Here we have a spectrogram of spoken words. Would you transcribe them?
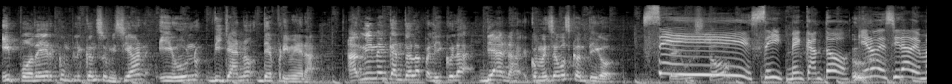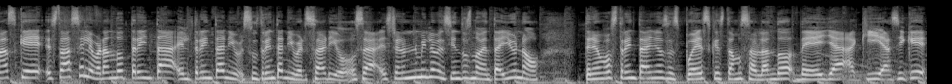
Y poder cumplir con su misión y un villano de primera. A mí me encantó la película. Diana, comencemos contigo. Sí, sí, me encantó. Quiero decir además que está celebrando 30, el 30, su 30 aniversario. O sea, estrenó en 1991. Tenemos 30 años después que estamos hablando de ella aquí, así que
